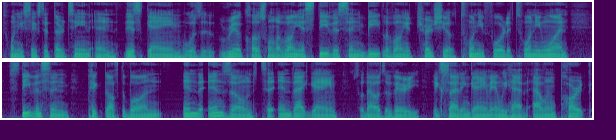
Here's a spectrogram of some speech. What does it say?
26 to 13 and this game was a real close one. Livonia Stevenson beat Livonia Churchill 24 to 21. Stevenson picked off the ball in, in the end zone to end that game, so that was a very exciting game and we have Allen Park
